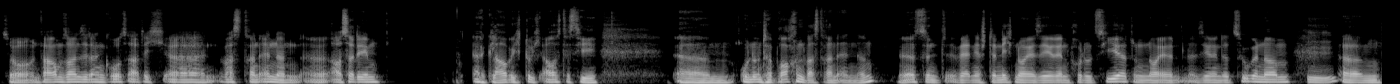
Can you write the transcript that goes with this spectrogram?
So, und warum sollen sie dann großartig äh, was dran ändern? Äh, außerdem äh, glaube ich durchaus, dass sie ähm, ununterbrochen was dran ändern. Ja, es sind, werden ja ständig neue Serien produziert und neue Serien dazugenommen. Mhm. Ähm,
